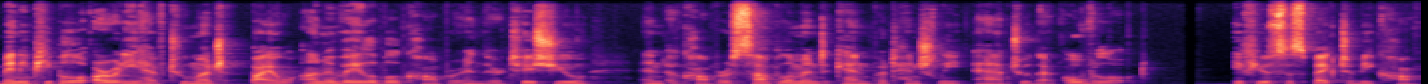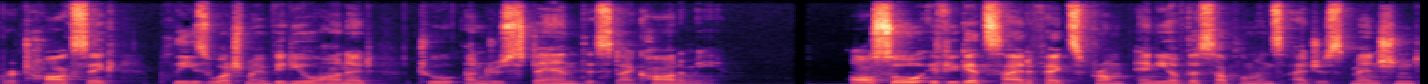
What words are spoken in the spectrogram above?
Many people already have too much biounavailable copper in their tissue, and a copper supplement can potentially add to that overload. If you suspect to be copper toxic, please watch my video on it to understand this dichotomy. Also, if you get side effects from any of the supplements I just mentioned,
